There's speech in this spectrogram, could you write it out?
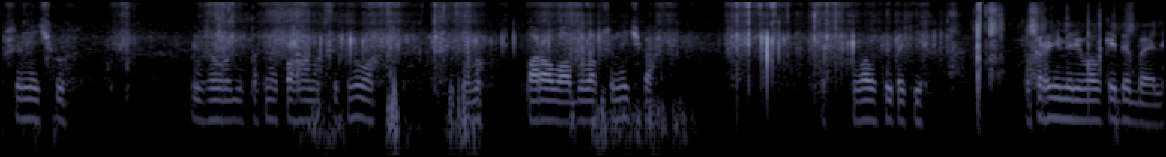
пшеничку. Тут вже вроді так непогано сипнуло. Тут воно парова була пшеничка. Валки такі, по крайній мірі валки дебелі.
